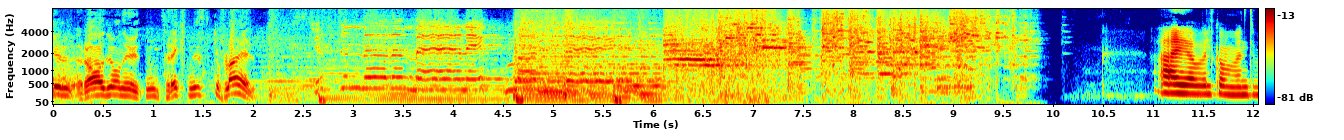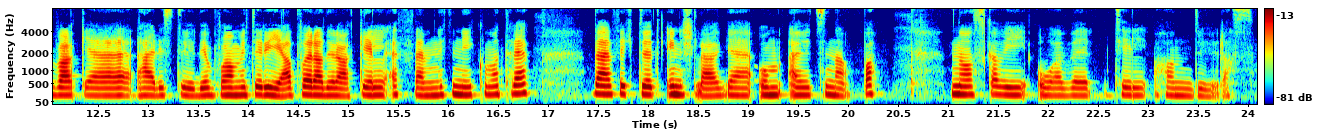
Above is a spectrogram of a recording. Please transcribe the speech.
Radio radioen uten tekniske fleil. Hei og velkommen tilbake her i studio på Mytteria på Radio Rakel FM 99,3. Der fikk du et innslag eh, om Autsinapa. Nå skal vi over til Honduras.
